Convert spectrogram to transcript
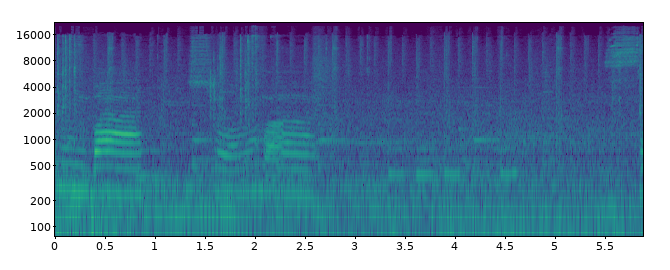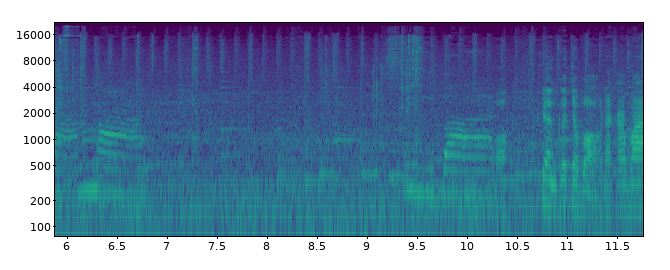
หนึ่งบาทสองบาทสามบาทสี่บาทอ๋อเครื่องก็จะบอกนะครับว่า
